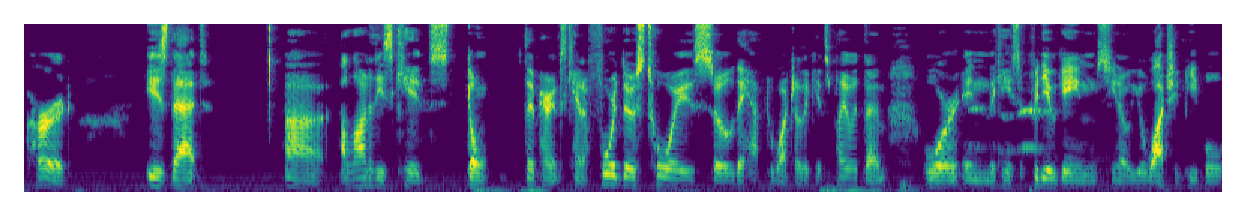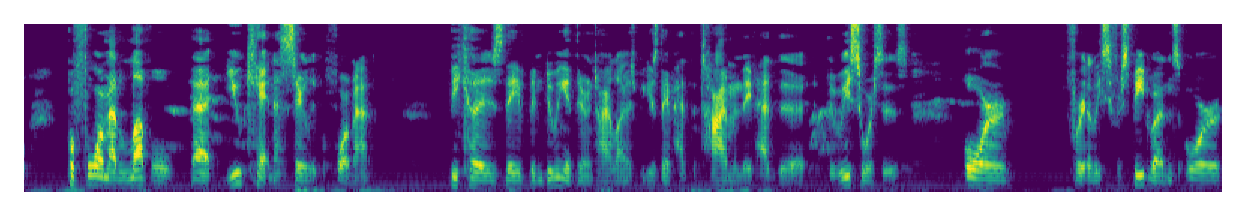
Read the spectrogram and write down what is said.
heard is that uh, a lot of these kids don't their parents can't afford those toys, so they have to watch other kids play with them. Or in the case of video games, you know, you're watching people perform at a level that you can't necessarily perform at because they've been doing it their entire lives because they've had the time and they've had the, the resources or for at least for speedruns or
